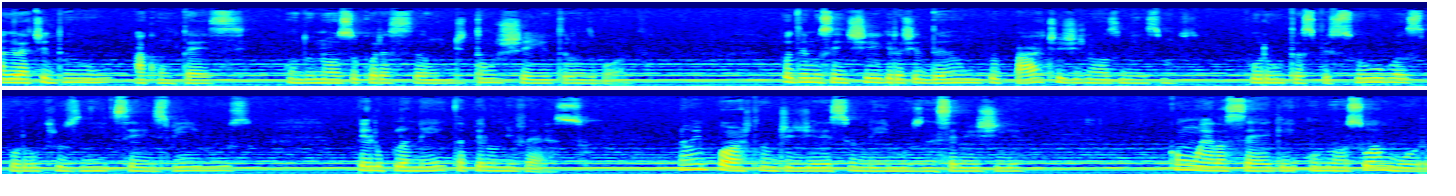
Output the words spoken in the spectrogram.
A gratidão acontece quando o nosso coração, de tão cheio, transborda. Podemos sentir gratidão por parte de nós mesmos, por outras pessoas, por outros seres vivos, pelo planeta, pelo universo. Não importa onde direcionemos nessa energia, com ela segue o nosso amor,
